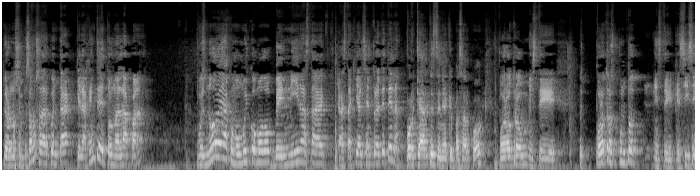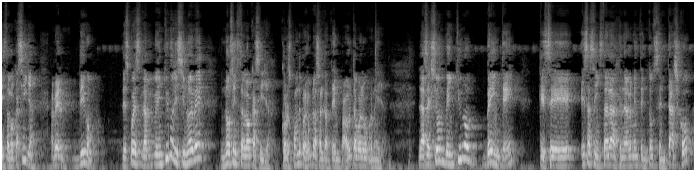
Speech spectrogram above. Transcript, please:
pero nos empezamos a dar cuenta que la gente de Tonalapa pues no era como muy cómodo venir hasta, hasta aquí al centro de Tetela. Porque antes tenía que pasar por... Por otro, este, por otro punto, este, que sí se instaló casilla. A ver, digo, después, la 2119 no se instaló casilla. Corresponde, por ejemplo, a Saltatempa. Ahorita vuelvo con ella. La sección 2120, que se, esa se instala generalmente entonces en Tasco,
